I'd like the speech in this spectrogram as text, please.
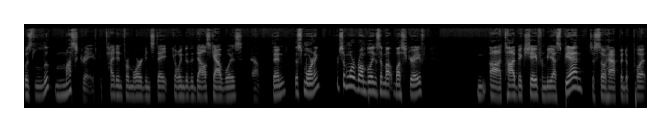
was Luke Musgrave, the tight end from Oregon State, going to the Dallas Cowboys. Yeah. Then this morning, heard some more rumblings about Musgrave uh, Todd McShay from ESPN just so happened to put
